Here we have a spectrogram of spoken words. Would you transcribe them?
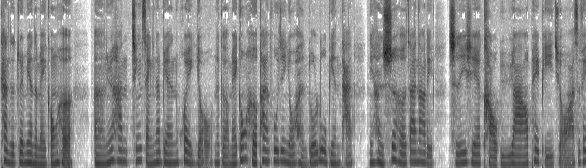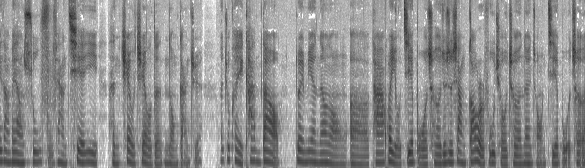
看着对面的湄公河，嗯、因为它青森那边会有那个湄公河畔附近有很多路边摊，你很适合在那里。吃一些烤鱼啊，然后配啤酒啊，是非常非常舒服、非常惬意、很 chill chill 的那种感觉。那就可以看到对面那种呃，它会有接驳车，就是像高尔夫球车那种接驳车，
